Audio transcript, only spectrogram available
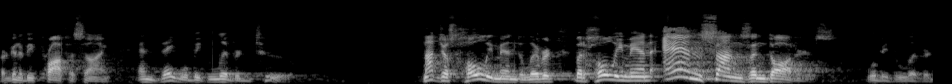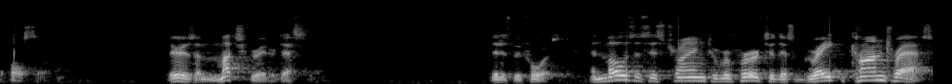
are going to be prophesying and they will be delivered too. Not just holy men delivered, but holy men and sons and daughters will be delivered also. There is a much greater destiny that is before us. And Moses is trying to refer to this great contrast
